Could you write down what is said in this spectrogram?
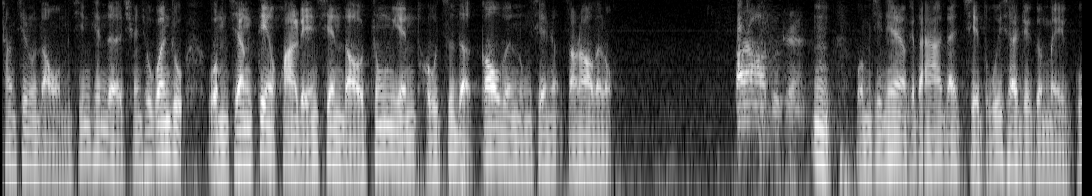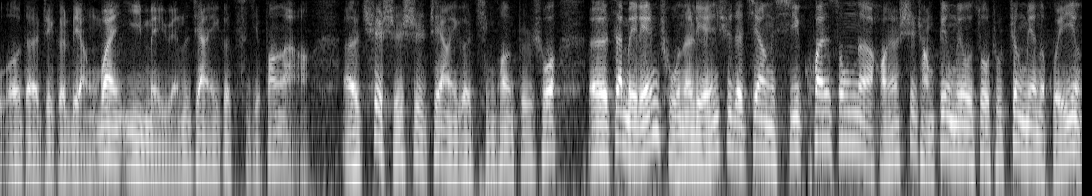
常进入到我们今天的全球关注，我们将电话连线到中研投资的高文龙先生。早上好，文龙。早上好，主持人。嗯，我们今天要给大家来解读一下这个美国的这个两万亿美元的这样一个刺激方案啊。呃，确实是这样一个情况，比如说，呃，在美联储呢连续的降息宽松呢，好像市场并没有做出正面的回应。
